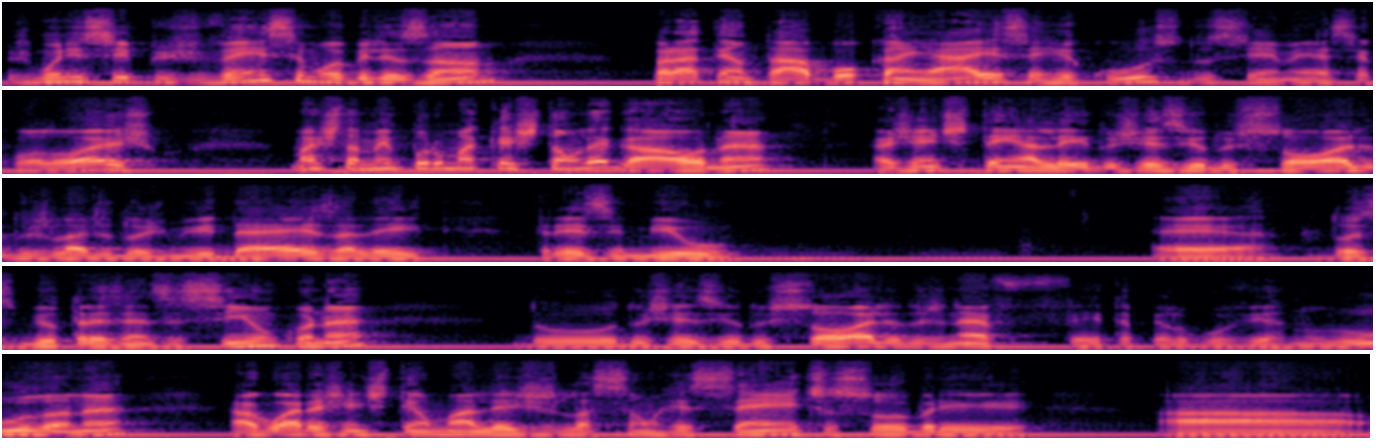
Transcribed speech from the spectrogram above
os municípios vêm se mobilizando para tentar abocanhar esse recurso do CMS ecológico, mas também por uma questão legal, né? A gente tem a lei dos resíduos sólidos lá de 2010, a lei 13.000 é, 2.305, né? do, dos resíduos sólidos, né, feita pelo governo Lula, né? Agora a gente tem uma legislação recente sobre a,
